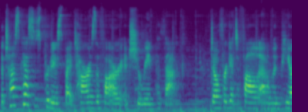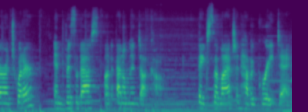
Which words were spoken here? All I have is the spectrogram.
The Trustcast is produced by Tara Zafar and Shireen Pathak. Don't forget to follow Edelman PR on Twitter and visit us on edelman.com. Thanks so much and have a great day.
